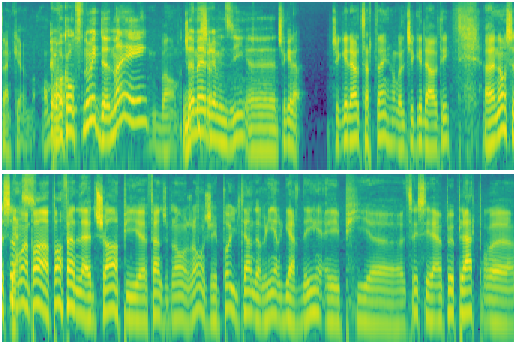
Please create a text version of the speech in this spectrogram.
Fait que, bon, on Puis va, on va continuer demain. bon, on va checker Demain ça. après-midi. Euh, check it out. Check it out, certain. On va le checker out. Euh, non, c'est ça. Yes. Moi, pas, pas faire de la, du char puis euh, faire du plongeon, j'ai pas eu le temps de rien regarder. Et puis, euh, tu sais, c'est un peu plate pour euh,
